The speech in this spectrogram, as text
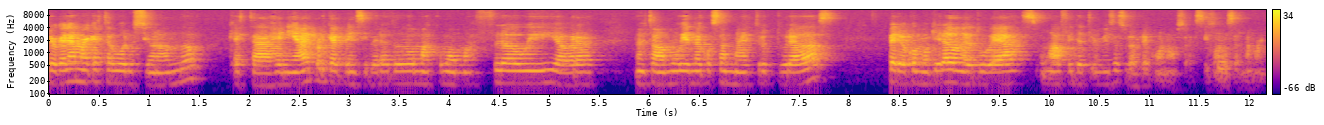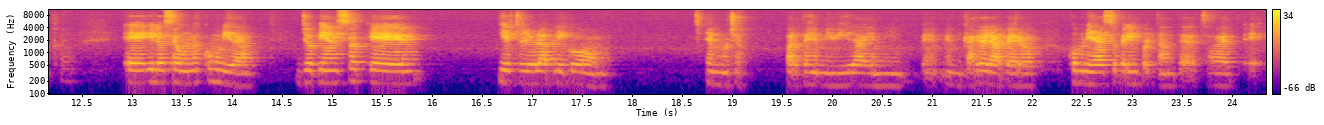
Creo que la marca está evolucionando, que está genial, porque al principio era todo más como más flowy y ahora nos estamos moviendo a cosas más estructuradas. Pero como quiera, donde tú veas un outfit de Three Muses, lo reconoces y conoces la marca. Eh, y lo segundo es comunidad. Yo pienso que, y esto yo lo aplico en muchas partes en mi vida y en mi, en, en mi carrera, pero comunidad es súper importante, ¿sabes? Eh,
